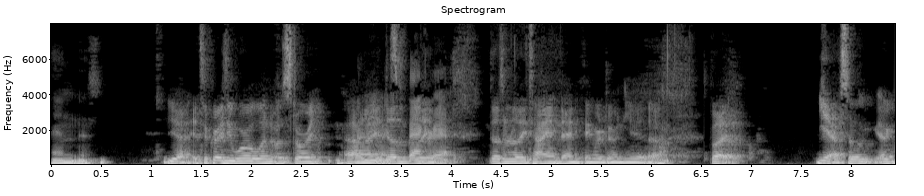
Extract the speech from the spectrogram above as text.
and yeah, it's a crazy whirlwind of a story. Uh, it doesn't really, doesn't really tie into anything we're doing here though. But yeah, so uh,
